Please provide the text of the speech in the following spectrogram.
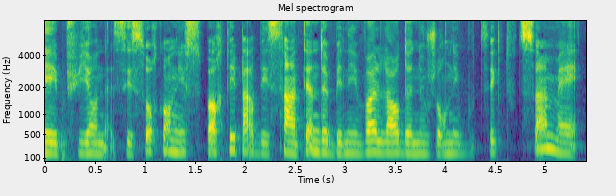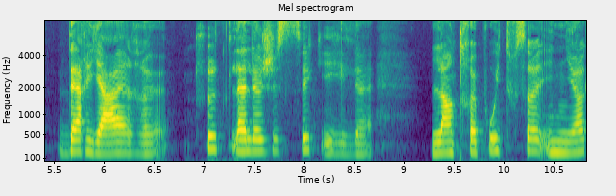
et puis, c'est sûr qu'on est supporté par des centaines de bénévoles lors de nos journées boutiques, tout ça, mais derrière euh, toute la logistique et l'entrepôt et tout ça, il n'y a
